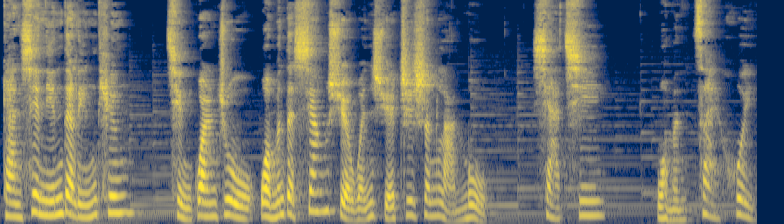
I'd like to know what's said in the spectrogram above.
感谢您的聆听，请关注我们的香雪文学之声栏目，下期我们再会。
